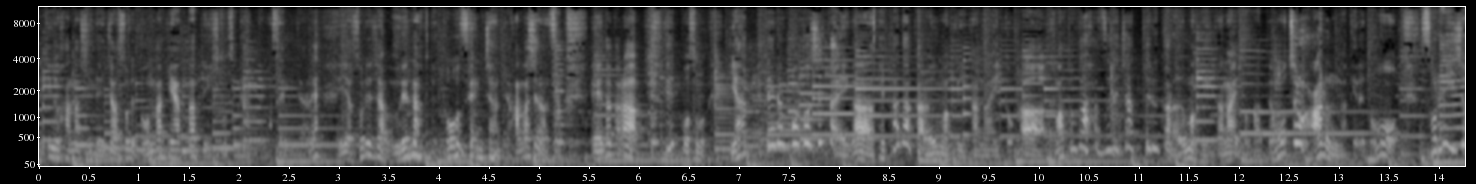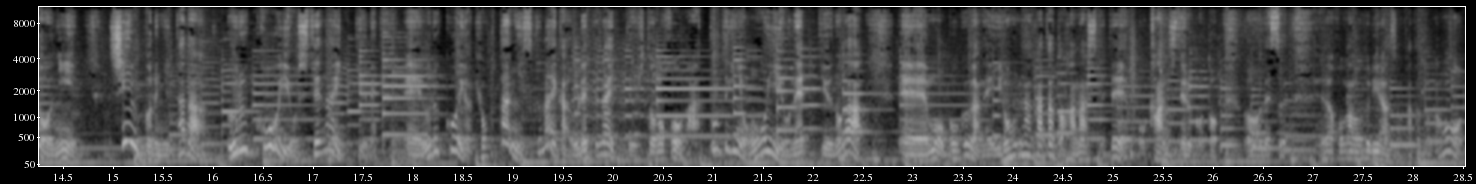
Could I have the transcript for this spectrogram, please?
っていう話で、じゃあそれどんだけやったっていう一つになってませんみたいなね。いや、それじゃあ売れなくて当然じゃんって話なんですよ。えー、だから、結構その、やってること自体が下手だからうまくいかないとか、的が外れちゃってるからうまくいかないとかってもちろんあるんだけれども、それ以上にシンプルにただ売る行為をしてないっていうね、えー、売る行為が極端に少ないから売れてないっていう人の方が圧倒的に多いよねっていうのが、えー、もう僕がね、いろんな方と話してて感じてることです。他のフリーランスの方とかも、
